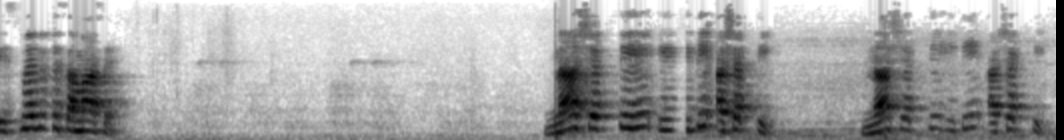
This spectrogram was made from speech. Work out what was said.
इसमें भी समास है। न शक्ति इति अशक्ति। न शक्ति इति अशक्ति।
